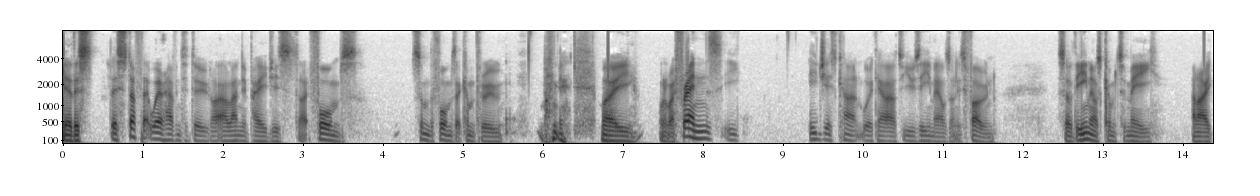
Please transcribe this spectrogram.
Yeah, there's there's stuff that we're having to do, like our landing pages, like forms. Some of the forms that come through, my one of my friends, he he just can't work out how to use emails on his phone. So the emails come to me, and I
